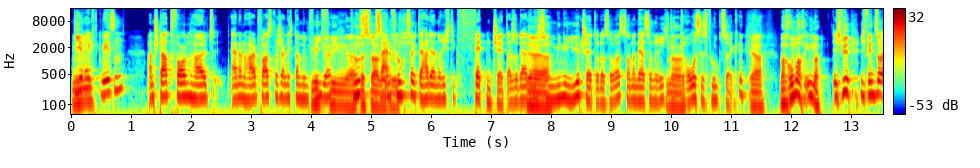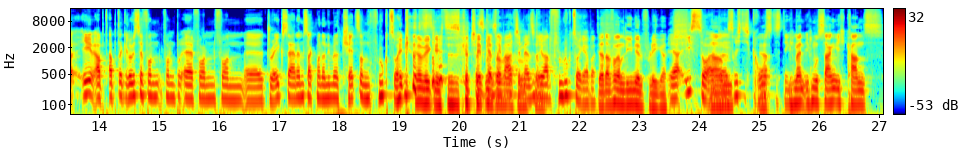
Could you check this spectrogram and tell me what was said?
direkt gewesen, anstatt von halt eineinhalb fast wahrscheinlich dann mit dem Flieger. Ja, Plus sein wirklich- Flugzeug, der hat ja einen richtig fetten Jet. Also der hat ja Ja, nicht so ja. ein Mini-Learjet oder sowas, sondern der hat so ein richtig Na. großes Flugzeug. Ja, warum auch immer. Ich, will- ich finde so, eh, ab, ab der Größe von, von, äh, von, von äh, Drake seinem sagt man dann immer Jet, sondern Flugzeug. Ja, wirklich, das ist kein Jet mehr, kein das ist einfach ein Privatjet mehr, das ist ein Flugzeug. Privatflugzeug aber. Der hat einfach einen Linienflieger. Ja, ist so, Alter. Ähm, das ist richtig groß, das Ding. Ich meine, ich muss sagen, ich kann es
